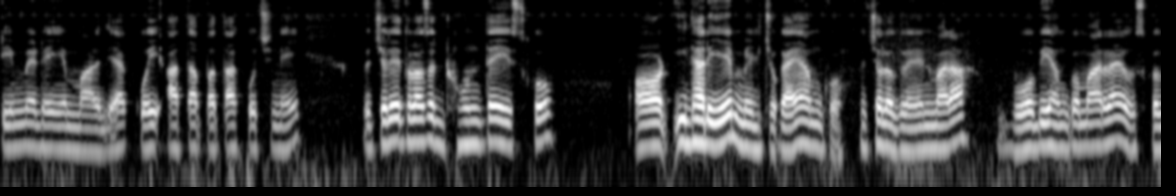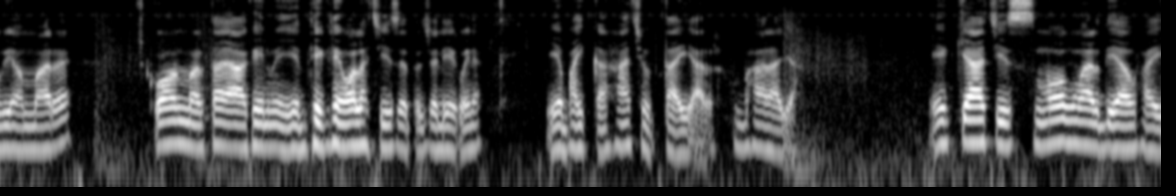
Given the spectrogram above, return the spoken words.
टीममेट है, ये मार दिया? कोई आता पता कुछ नहीं। तो चलिए थोड़ा सा ढूंढते इसको और इधर ये मिल चुका है हमको। तो चलो ग्रेनेड मारा। वो भी हमको मार रहा है, उसको भी हम मार रहे हैं। कौन मरता है आखिर में ये देखने वाला चीज़ है तो चलिए कोई ना। ये भाई कहाँ छुपता है यार? बाहर आ जा। ये क्या चीज़? स्मोक मार दिया भाई।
